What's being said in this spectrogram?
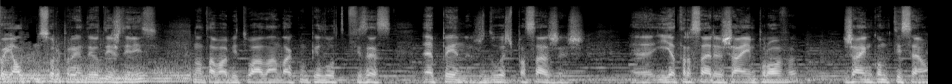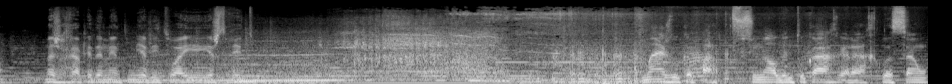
Foi algo que me surpreendeu desde o início. Não estava habituado a andar com um piloto que fizesse apenas duas passagens uh, e a terceira já em prova, já em competição, mas rapidamente me habituei a este ritmo. Mais do que a parte profissional dentro do carro, era a relação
